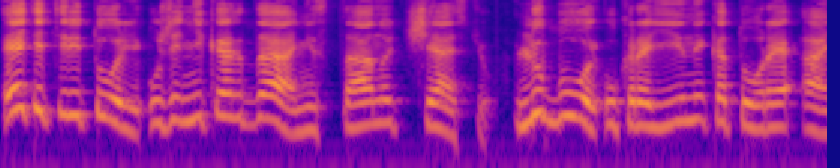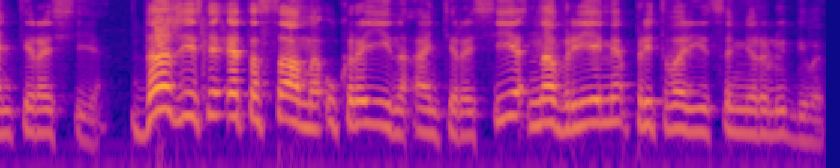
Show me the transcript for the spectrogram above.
Эти территории уже никогда не станут частью любой Украины, которая антироссия. Даже если эта самая Украина антироссия на время притворится миролюбивой.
